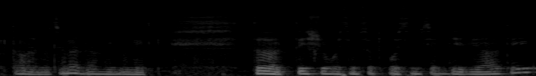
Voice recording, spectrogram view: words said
Каталожна ціна даної монетки. Так, 1889.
